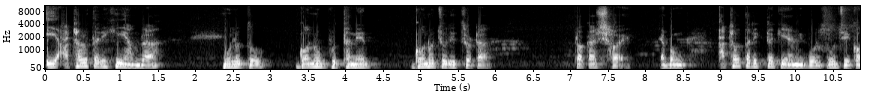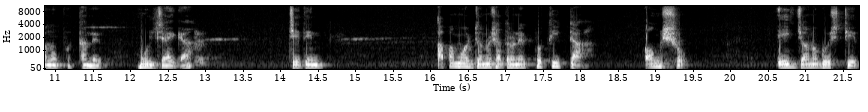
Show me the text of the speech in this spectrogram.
এই আঠারো তারিখেই আমরা মূলত গণ অভ্যুত্থানের গণচরিত্রটা প্রকাশ হয় এবং আঠারো তারিখটাকে আমি বলব যে গণ অভ্যুত্থানের মূল জায়গা। যেদিন আপামর জনসাধারণের প্রতিটা অংশ এই জনগোষ্ঠীর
